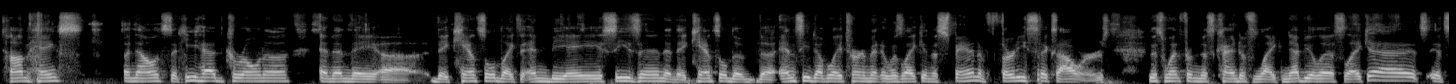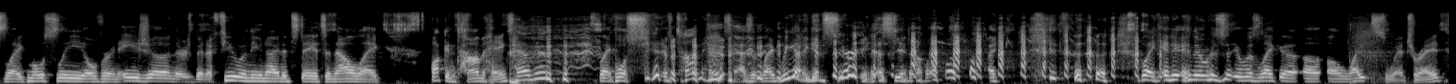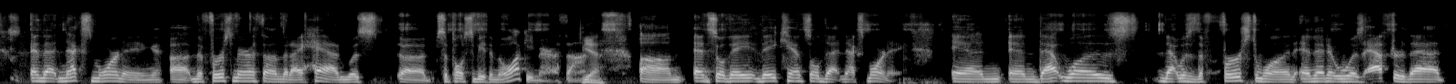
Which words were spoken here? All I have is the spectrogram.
tom hanks announced that he had corona and then they uh they canceled like the nba season and they canceled the the ncaa tournament. It was like in the span of 36 hours. This went from this kind of like nebulous like yeah it's it's like mostly over in asia and there's been a few in the united states and now like fucking tom hanks has it? Like well shit if tom hanks has it like we got to get serious you know? Like, like and, it- and there was it was like a, a, a light switch right? And that next morning uh, the first marathon that i had was uh, supposed to be the milwaukee marathon. Yeah. um, and so they they canceled that next morning. And and that was that was the first one. And then it was after that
